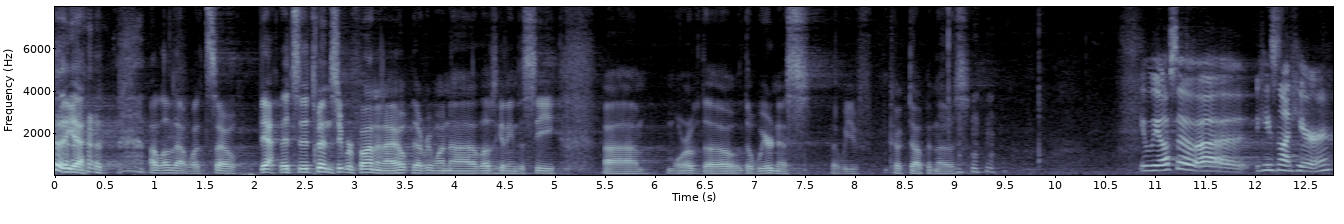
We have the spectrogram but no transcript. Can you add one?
yeah, I love that one. So yeah, it's it's been super fun, and I hope that everyone uh, loves getting to see um, more of the the weirdness that we've cooked up in those. We also, uh, he's not here,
